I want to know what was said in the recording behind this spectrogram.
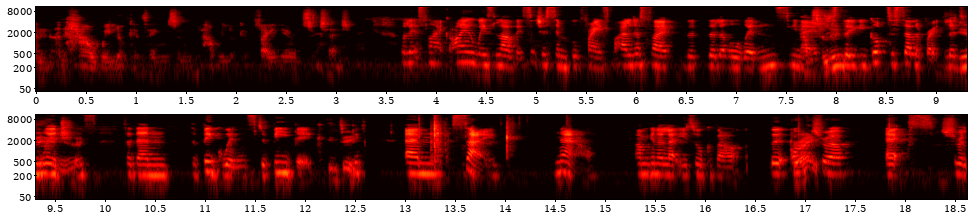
and and how we look at things and how we look at failure and success. Well, it's like I always love it's such a simple phrase, but I just like the, the little wins. You know, just Absolutely. you got to celebrate the little Hugely. wins for then the big wins to be big. Indeed. Um, so now I'm going to let you talk about the Great. Ultra X Sri,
